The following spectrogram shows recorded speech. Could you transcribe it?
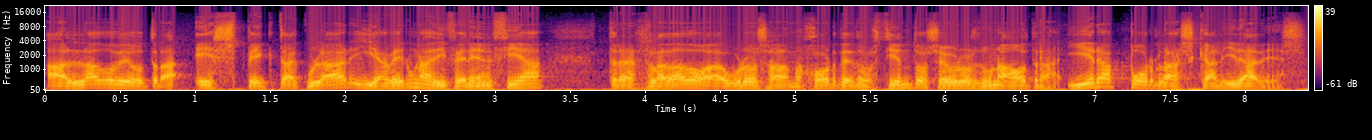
al lado de otra espectacular y haber una diferencia trasladado a euros a lo mejor de 200 euros de una a otra. Y era por las calidades.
